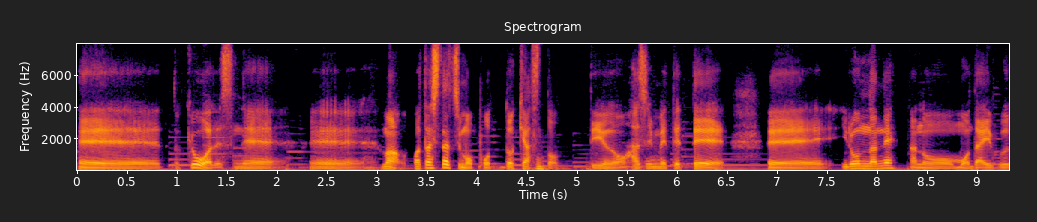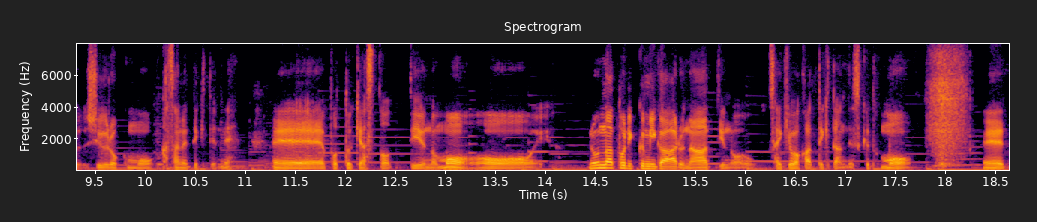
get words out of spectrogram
えー、っと今日はですね、えー、まあ私たちもポッドキャストっていうのを始めてて、えー、いろんなねあのもうだいぶ収録も重ねてきてね、えー、ポッドキャストっていうのもいろんな取り組みがあるなっていうのを最近分かってきたんですけども、えー、っ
